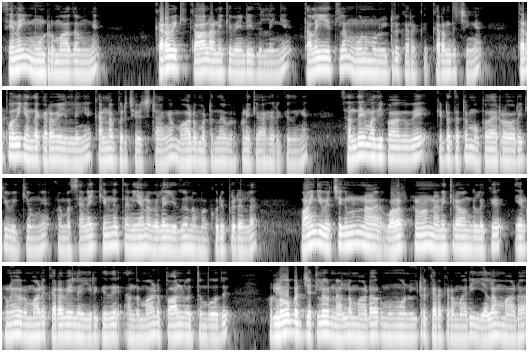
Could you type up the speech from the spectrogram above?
சினை மூன்று மாதம்ங்க. கறவைக்கு கால் அணைக்க வேண்டியது இல்லைங்க தலையீத்தில் மூணு மூணு லிட்டரு கறக்கு கறந்துச்சுங்க. தற்போதைக்கு எந்த கறவை இல்லைங்க. கண்ணை பிரித்து வச்சுட்டாங்க. மாடு மட்டும்தான் விற்பனைக்காக இருக்குதுங்க. சந்தை மதிப்பாகவே கிட்டத்தட்ட முப்பதாயிரம் ரூபா வரைக்கும் விற்குங்க நம்ம சினைக்குன்னு தனியான விலை எதுவும் நம்ம குறிப்பிடலை. வாங்கி வச்சுக்கணும்னு நான் வளர்க்கணும்னு நினைக்கிறவங்களுக்கு ஏற்கனவே ஒரு மாடு கறவையில் இருக்குது. அந்த மாடு பால் வற்றும்போது ஒரு லோ பட்ஜெட்டில் ஒரு நல்ல மாடாக ஒரு மூணு லிட்டர் கறக்கிற மாதிரி இளம் மாடாக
